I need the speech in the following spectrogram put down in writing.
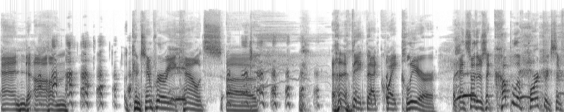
and um, contemporary accounts uh, make that quite clear. And so there's a couple of portraits of.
